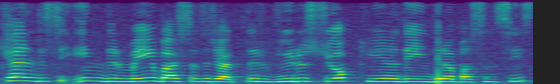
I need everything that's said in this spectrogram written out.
kendisi indirmeyi başlatacaktır. Virüs yok. Yine de indire basın siz.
